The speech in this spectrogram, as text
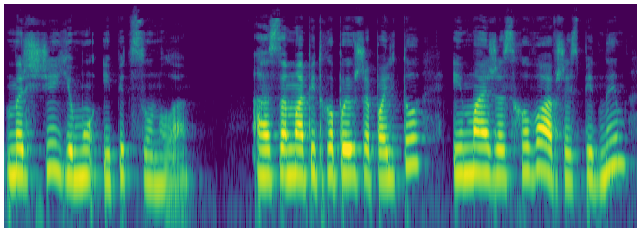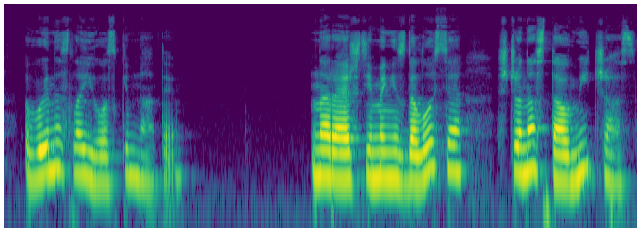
мерщій йому і підсунула. А сама, підхопивши пальто і майже сховавшись під ним, винесла його з кімнати. Нарешті мені здалося, що настав мій час.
